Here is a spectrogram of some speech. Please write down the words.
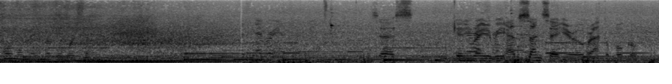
formal name of where we're. Never ended. It's uh, getting ready to be have sunset here over Acapulco.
